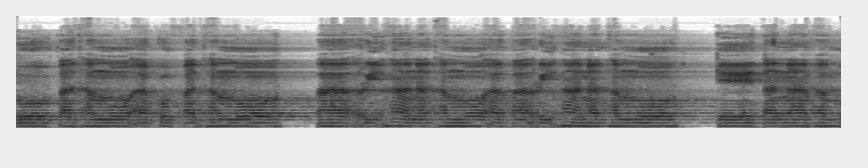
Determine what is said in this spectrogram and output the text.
กุปธรรมโมอกุปธรรมโมปาริหานธรรมโมอปาริหานธรรมโม เกตนาภัมโบ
